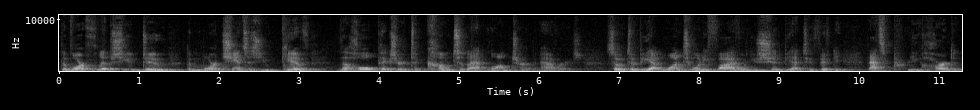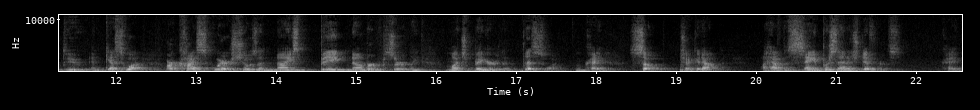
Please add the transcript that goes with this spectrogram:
The more flips you do, the more chances you give the whole picture to come to that long term average. So to be at 125 when you should be at 250, that's pretty hard to do. And guess what? Our chi-square shows a nice big number, certainly much bigger than this one. Okay? So check it out. I have the same percentage difference. Okay?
